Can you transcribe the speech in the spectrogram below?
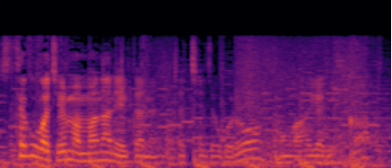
스테고가 제일 만만하네 일단은 자체적으로 뭔가 하려니까.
